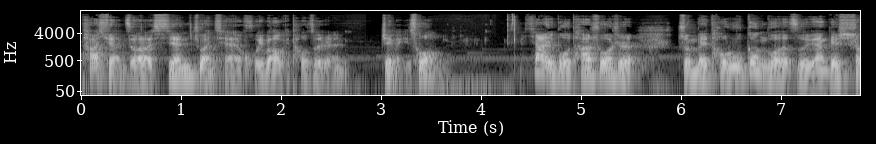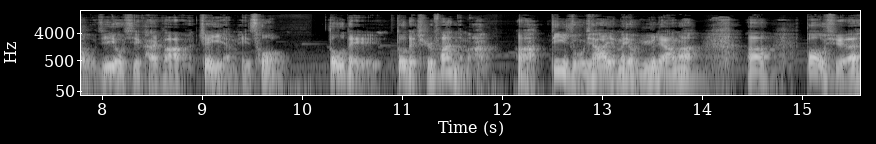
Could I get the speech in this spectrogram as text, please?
他选择了先赚钱回报给投资人，这没错。下一步他说是准备投入更多的资源给手机游戏开发，这也没错，都得都得吃饭的嘛。啊，地主家也没有余粮啊，啊，暴雪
